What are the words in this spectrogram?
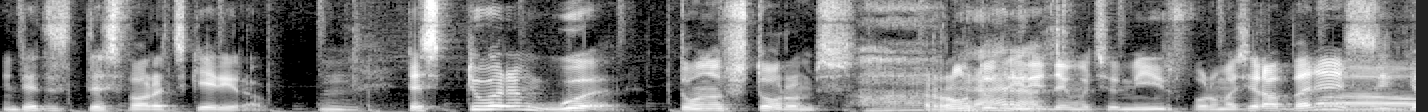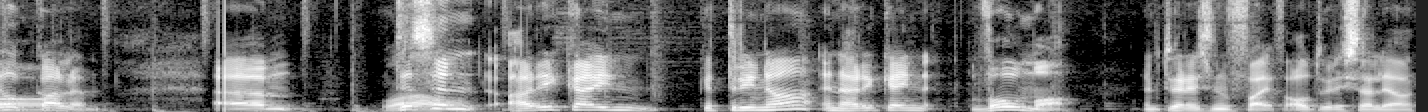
En dit is dis waar dit skerry raak. Hmm. Dis toringhoë donderstorms rondom regtig? hierdie ding wat so 'n muur vorm. As jy daar binne is, is dit heel kalm. Ehm um, Wow. tussen Hurricane Katrina en Hurricane Wilma in 2005, al twee dieselfde jaar.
